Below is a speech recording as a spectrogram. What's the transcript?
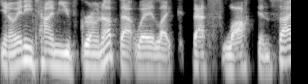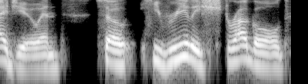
you know, anytime you've grown up that way, like that's locked inside you. And so he really struggled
